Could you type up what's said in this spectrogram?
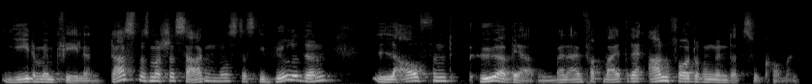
jedem empfehlen. Das, was man schon sagen muss, dass die Hürden laufend höher werden, weil einfach weitere Anforderungen dazu kommen.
